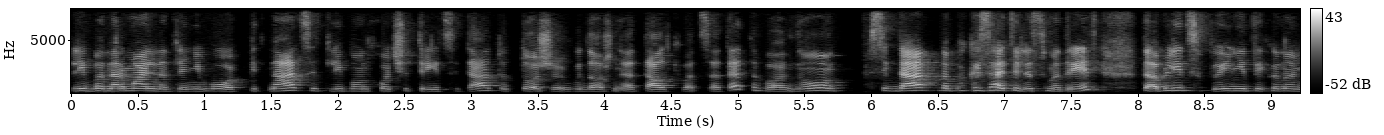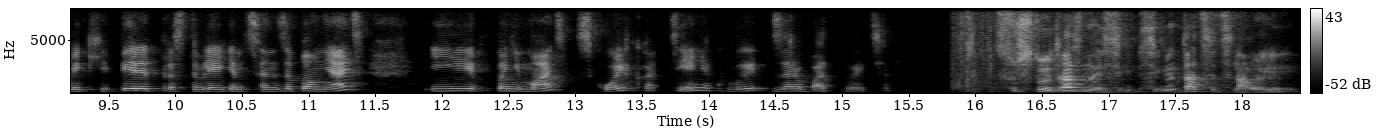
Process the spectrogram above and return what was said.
либо нормально для него 15, либо он хочет 30. Да? Тут тоже вы должны отталкиваться от этого, но всегда на показатели смотреть, таблицу по юнит экономики перед проставлением цен заполнять, и понимать, сколько денег вы зарабатываете. Существуют разные сегментации ценовые.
